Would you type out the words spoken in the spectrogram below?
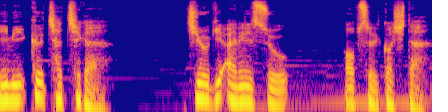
이미 그 자체가 지옥이 아닐 수 없을 것이다.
